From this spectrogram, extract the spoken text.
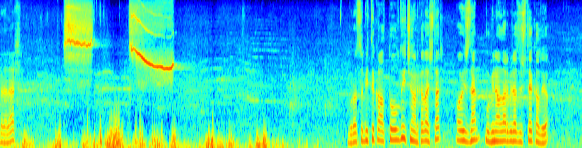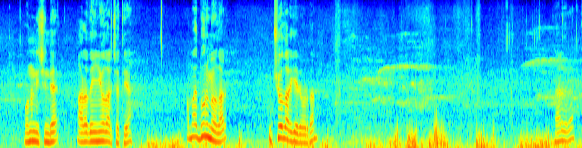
Neredeler? Burası bir tık altta olduğu için arkadaşlar o yüzden bu binalar biraz üstte kalıyor. Onun için de arada iniyorlar çatıya. Ama durmuyorlar. Uçuyorlar geri oradan. Neredeler?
